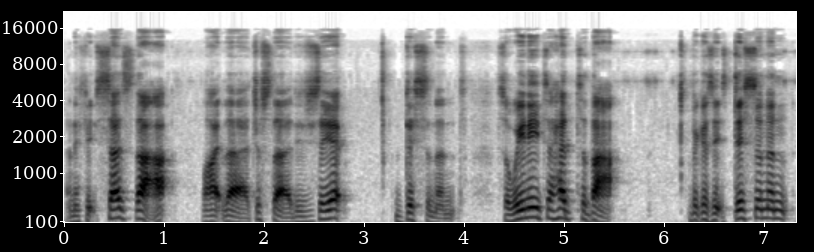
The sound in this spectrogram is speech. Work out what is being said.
And if it says that, like there, just there, did you see it? Dissonant. So we need to head to that because it's dissonant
